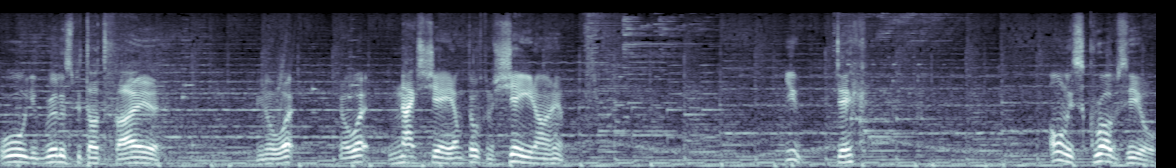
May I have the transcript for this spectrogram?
Oh, your grill is spit out fire. You know what? You know what? Nightshade. I'm throw some shade on him. You dick. Only scrubs heal.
